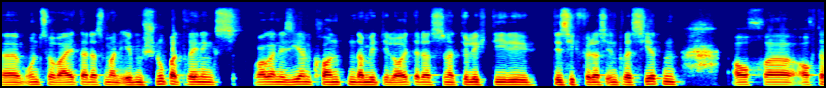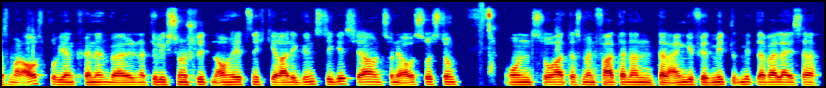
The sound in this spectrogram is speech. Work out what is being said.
äh, und so weiter, dass man eben Schnuppertrainings organisieren konnten, damit die Leute das natürlich, die, die sich für das interessierten, auch, äh, auch das mal ausprobieren können, weil natürlich so ein Schlitten auch jetzt nicht gerade günstig ist, ja, und so eine Ausrüstung. Und so hat das mein Vater dann, dann eingeführt. Mitt, mittlerweile ist er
